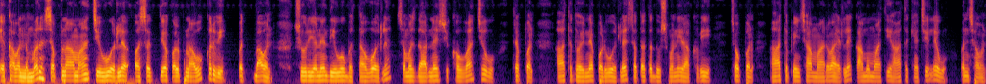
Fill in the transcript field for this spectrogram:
એકાવન નંબર સપનામાં જીવવું એટલે અસત્ય કલ્પનાઓ કરવી. બાવન. સૂર્યને દીવો બતાવવો એટલે સમજદારને શીખવવા જવું. ત્રેપન. હાથ ધોઈને પડવું એટલે સતત દુશ્મની રાખવી. ચોપન. હાથ પીંછા મારવા એટલે કામમાંથી હાથ ખેંચી લેવું. પંચાવન.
